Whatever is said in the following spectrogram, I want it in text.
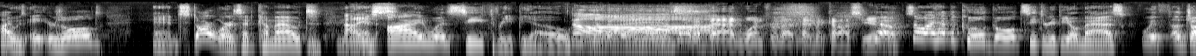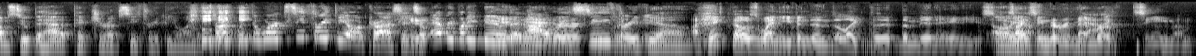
I was eight years old, and Star Wars had come out. Nice. And I was C3PO. It's not a bad one for that type of costume. No, so I had the cool gold C3PO mask with a jumpsuit that had a picture of C3PO on the front with the word C3PO across it. So everybody knew You- that you I were was C3PO. I think those went even into like the the mid '80s. Oh, Because I yeah. seem to remember Yeah. seeing them.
